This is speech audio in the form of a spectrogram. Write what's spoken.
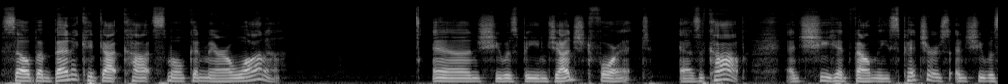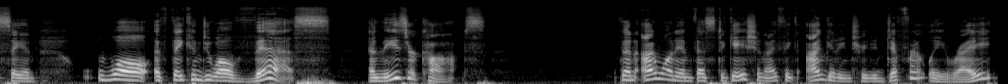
So but Bennett had got caught smoking marijuana. And she was being judged for it as a cop. And she had found these pictures and she was saying, well, if they can do all this, and these are cops, then I want an investigation. I think I'm getting treated differently, right?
